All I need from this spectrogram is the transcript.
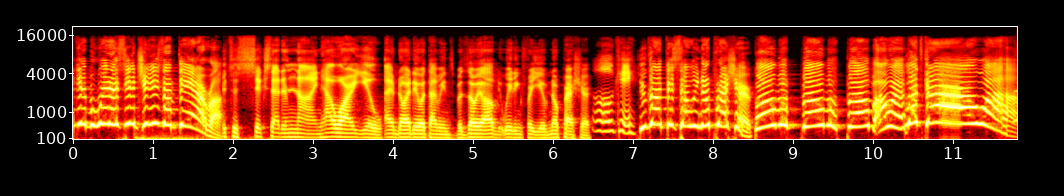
have no idea, but wait, I see a cheese up there! It's a 6 out of 9. How are you? I have no idea what that means, but Zoey, I'll be waiting for you. No pressure. Okay. You got this, Zoey. No pressure. Boom, boom, boom. Oh, let's go! I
